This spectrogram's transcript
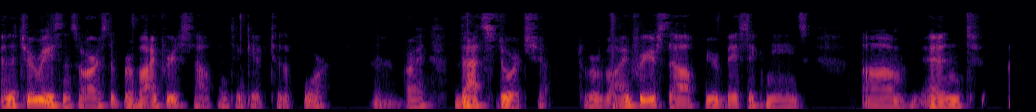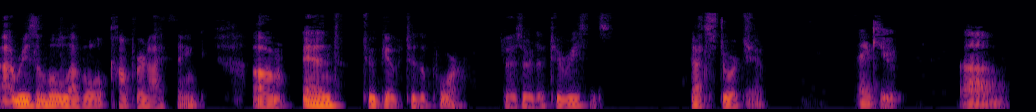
and the two reasons are is to provide for yourself and to give to the poor. Mm-hmm. All right. That's stewardship to provide for yourself your basic needs, um, and a reasonable level of comfort, I think, um, and to give to the poor. Those are the two reasons. That's stewardship. Thank you. Um,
